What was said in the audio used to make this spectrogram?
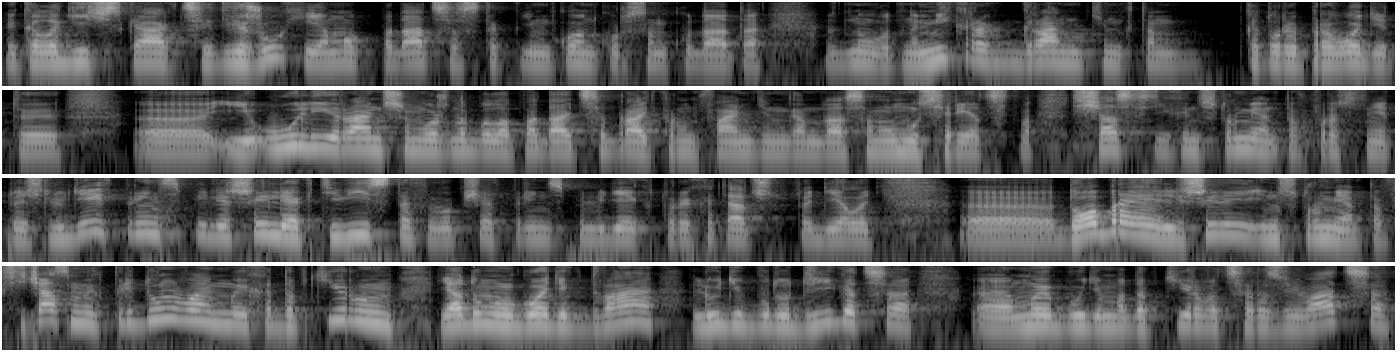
экологической акции, движухи, я мог податься с таким конкурсом куда-то, ну, вот на микрогрантинг, там, который проводит э, э, и Ули раньше можно было подать, собрать краудфандингом, да, самому средства. Сейчас этих инструментов просто нет. То есть людей, в принципе, лишили активистов и вообще, в принципе, людей, которые хотят что-то делать э, доброе, лишили инструментов. Сейчас мы их придумываем, мы их адаптируем. Я думаю, годик-два люди будут двигаться, э, мы будем адаптироваться, развиваться,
